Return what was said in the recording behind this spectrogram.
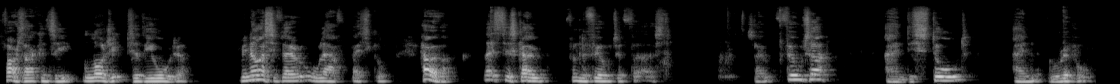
as far as I can see, logic to the order. It'd be nice if they were all alphabetical. However, let's just go from the filter first. So filter and distort and ripple.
